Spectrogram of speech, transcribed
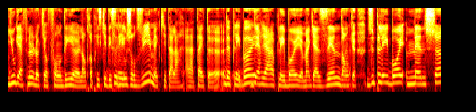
Hugh Hefner, là, qui a fondé euh, l'entreprise qui est décédée aujourd'hui, mais qui est à la, à la tête... euh, De Playboy. derrière Playboy Magazine, donc du Playboy Mansion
